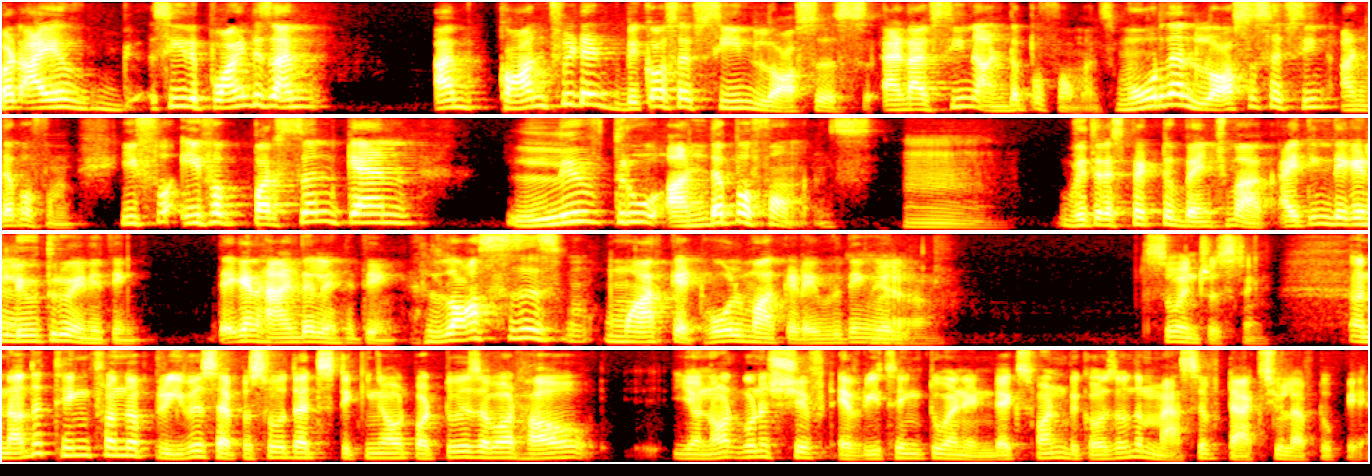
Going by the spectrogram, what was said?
but I have, see, the point is, I'm I'm confident because I've seen losses and I've seen underperformance. More than losses, I've seen underperformance. If if a person can live through underperformance Hmm. with respect to benchmark, I think they can live through anything. They can handle anything. Losses is market, whole market, everything will. Yeah. So interesting. Another thing from the previous episode that's sticking out, Pattu, is about how you're not going to shift everything to an index fund because of the massive tax you'll have to pay.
